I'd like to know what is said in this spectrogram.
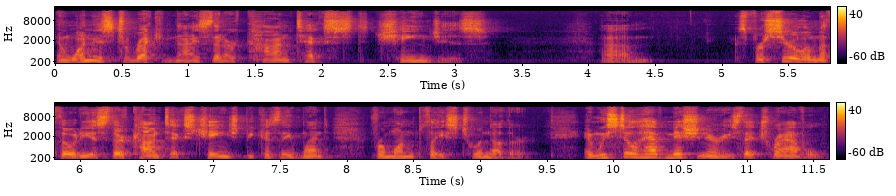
And one is to recognize that our context changes. Um, for Cyril and Methodius, their context changed because they went from one place to another. And we still have missionaries that travel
